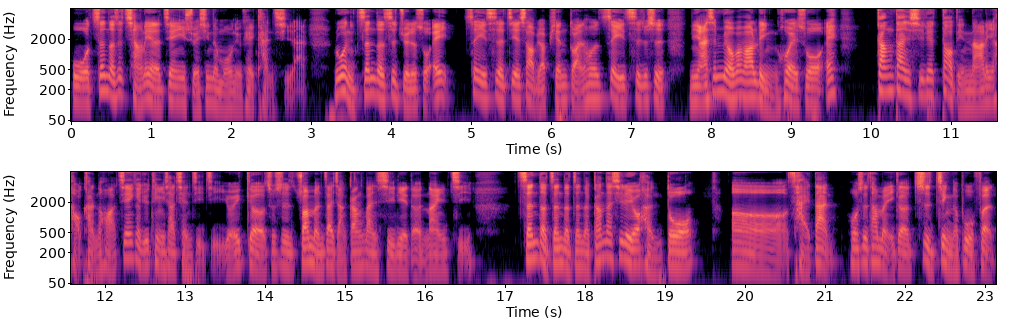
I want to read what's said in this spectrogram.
我真的是强烈的建议《水星的魔女》可以看起来。如果你真的是觉得说，哎，这一次的介绍比较偏短，或者这一次就是你还是没有办法领会说，哎，钢弹系列到底哪里好看的话，今天可以去听一下前几集，有一个就是专门在讲钢弹系列的那一集，真的，真的，真的，钢弹系列有很多呃彩蛋。或是他们一个致敬的部分，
